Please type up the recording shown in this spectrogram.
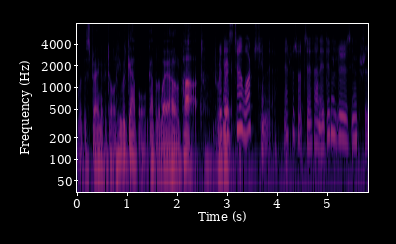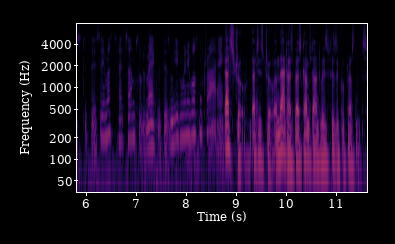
with the strain of it all. He would gabble, gabble away a whole part. It But they make still watched him, though. That was what's so funny. They didn't lose interest, did they? So he must have had some sort of magnetism, even when he wasn't trying. That's true. That is true. And that, I suppose, comes down to his physical presence,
